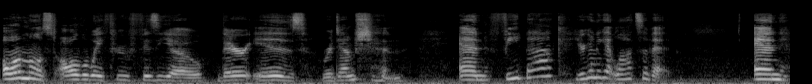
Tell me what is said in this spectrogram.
Almost all the way through physio, there is redemption. And feedback, you're going to get lots of it. And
